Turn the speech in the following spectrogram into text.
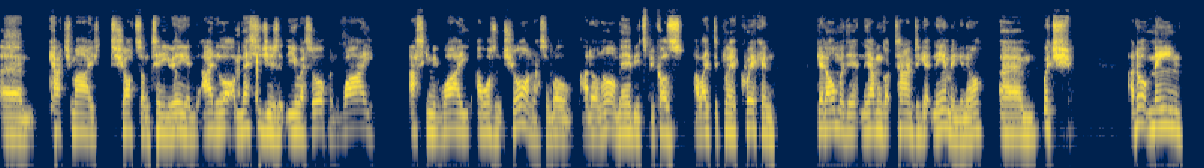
um, catch my shots on TV. And I had a lot of messages at the US Open. Why? Asking me why I wasn't. And I said, well, I don't know. Maybe it's because I like to play quick and get on with it, and they haven't got time to get near me, you know? Um, which I don't mean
